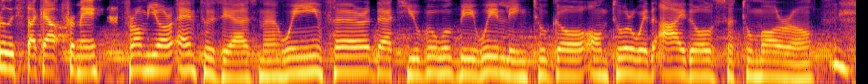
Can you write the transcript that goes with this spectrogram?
really stuck out for me. From your enthusiasm, we infer that you will be willing to go on tour with IDLES tomorrow tomorrow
